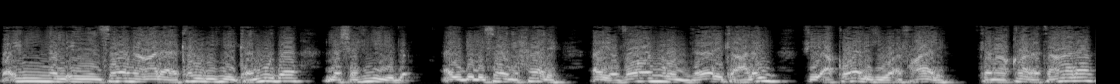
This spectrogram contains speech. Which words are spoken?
وإن الإنسان على كونه كنودا لشهيد أي بلسان حاله أي ظاهر ذلك عليه في أقواله وأفعاله. كما قال تعالى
